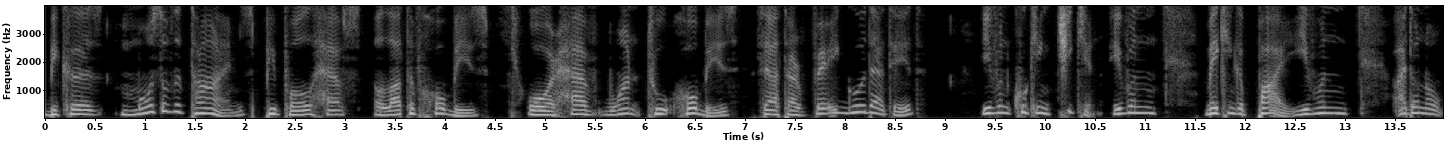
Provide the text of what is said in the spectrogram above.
Because most of the times people have a lot of hobbies or have one two hobbies that are very good at it. Even cooking chicken even making a pie even i don't know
